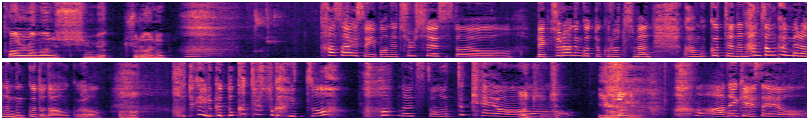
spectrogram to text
깔라만시 맥주라니? 타사에서 이번에 출시했어요. 맥주라는 것도 그렇지만 광고 끝에는 한정 판매라는 문구도 나오고요. 어? 떻게 이렇게 똑같을 수가 있죠? 어, 나 진짜 어떡해요. 아, 저, 저, 이 부장님은? 안에 계세요.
